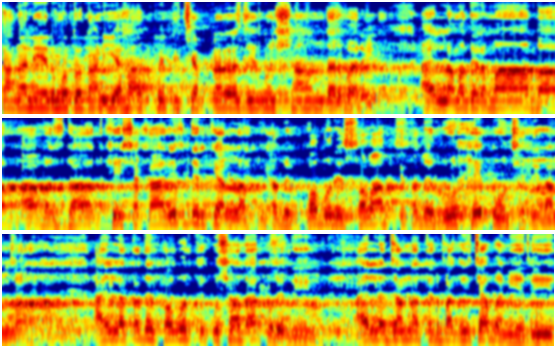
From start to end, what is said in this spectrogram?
কাঙালির মতো দাঁড়িয়ে হাত পেতেছি আপনারা যে ওই শান দরবারে। আল্লাহ, আমাদের মা, বাপ আবাজদাদ খে শাকারিফদেরকে আল্লাহ আপনি তাদের কবরের স্বভাবকে তাদের রোহে পৌঁছে দিন আল্লাহ। আল্লাহ তাদের কবরকে কুশাদা করে দিন। আল্লাহ জান্নাতের বাগিচা বানিয়ে দিন।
